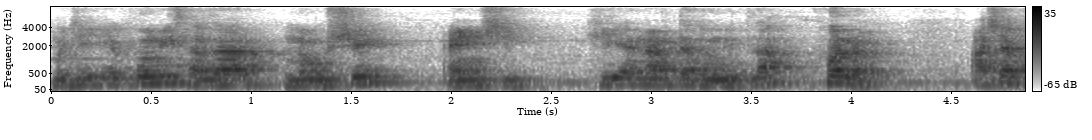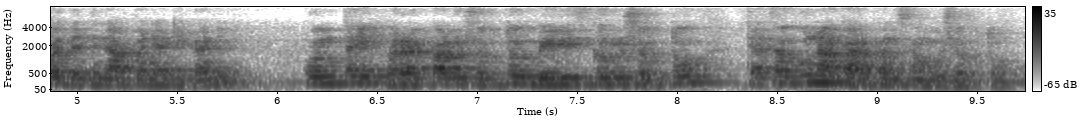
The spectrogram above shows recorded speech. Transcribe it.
म्हणजे एकोणीस हजार नऊशे ऐंशी. ही येणार त्या दोन्हीतला फरक. अशा पद्धतीने आपण या ठिकाणी कोणताही फरक काढू शकतो बेरीज करू शकतो. त्याचा गुणाकार पण सांगू शकतो.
